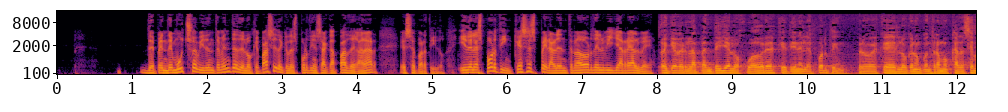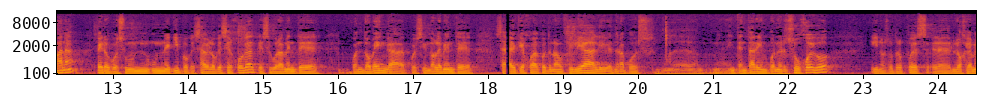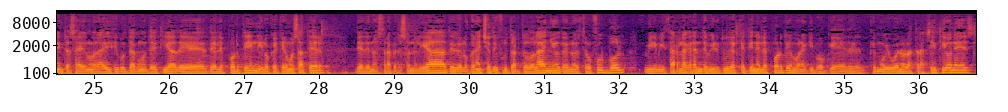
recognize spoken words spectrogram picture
depende mucho, evidentemente, de lo que pase y de que el Sporting sea capaz de ganar ese partido. Y del Sporting, ¿qué se espera el entrenador del Villarreal B? Hay que ver la plantilla y los jugadores que tiene el Sporting, pero es que es lo que nos encontramos cada semana, pero pues un, un equipo que sabe lo que se juega, que seguramente cuando venga, pues indudablemente sabe que juega contra una filial y vendrá pues eh, intentar imponer su juego y nosotros pues eh, lógicamente sabemos la dificultad como te decía de, del Sporting y lo que queremos hacer desde nuestra personalidad, desde lo que nos ha hecho disfrutar todo el año, de nuestro fútbol, minimizar las grandes virtudes que tiene el Sporting, un equipo que, que muy bueno las transiciones,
